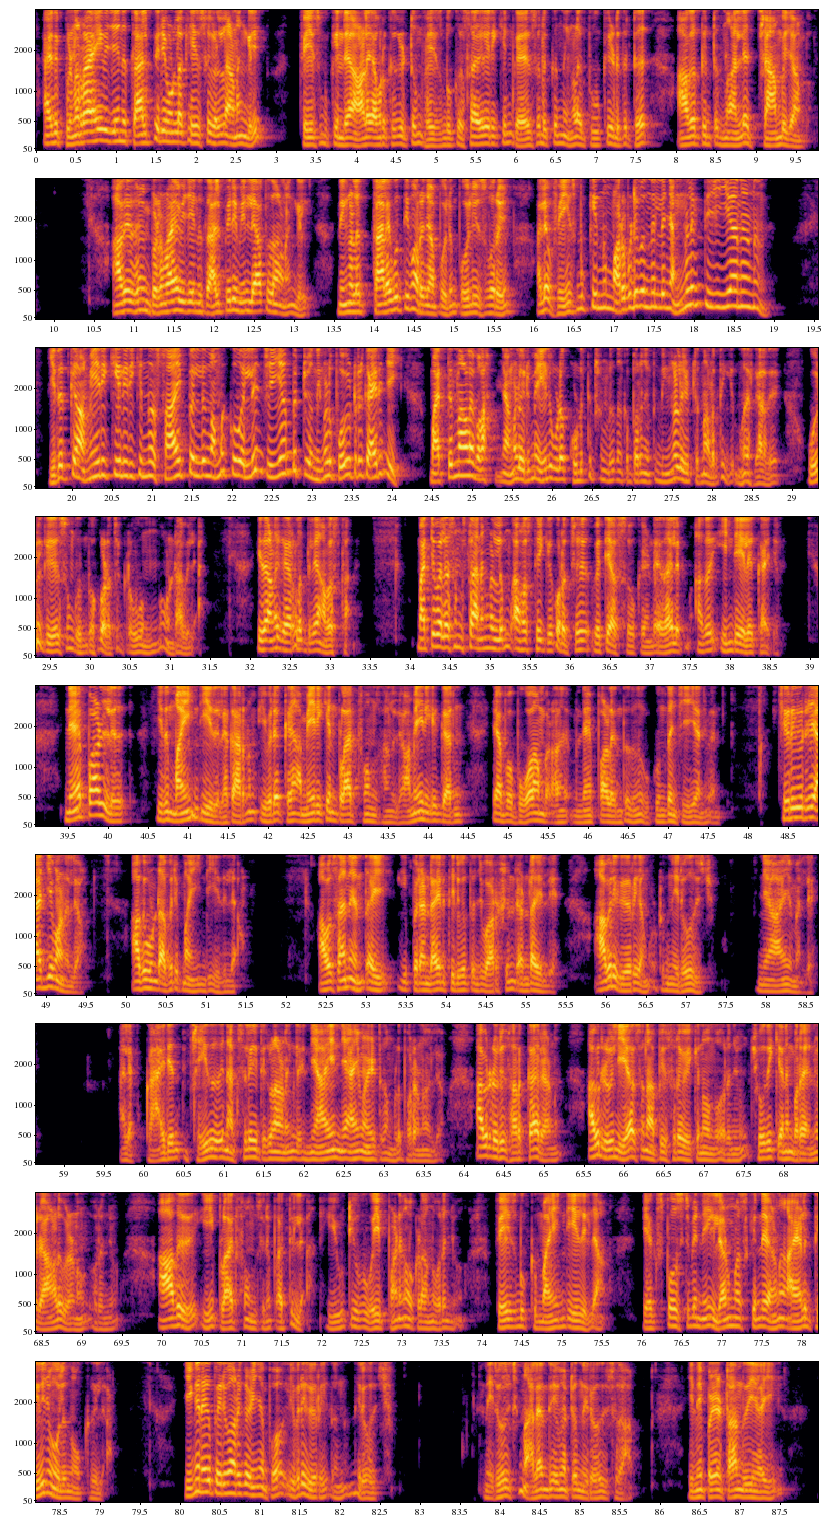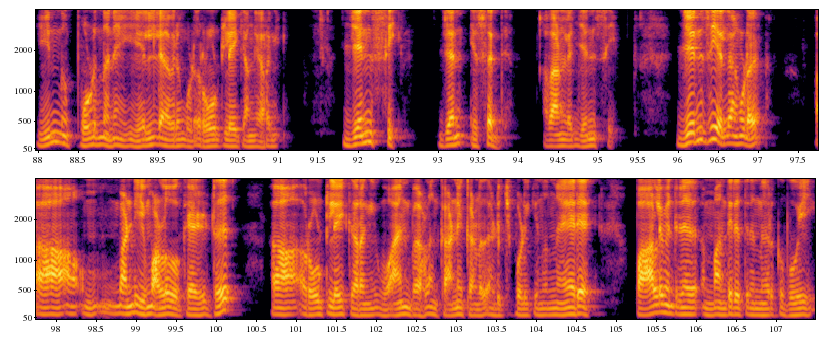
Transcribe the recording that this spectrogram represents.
അതായത് പിണറായി വിജയന് താല്പര്യമുള്ള കേസുകളിലാണെങ്കിൽ ഫേസ്ബുക്കിന്റെ ആളെ അവർക്ക് കിട്ടും ഫേസ്ബുക്ക് സഹകരിക്കും കേസെടുക്കും നിങ്ങളെ തൂക്കിയെടുത്തിട്ട് അകത്തിട്ട് നല്ല ചാമ്പ് ചാമ്പ്. അതേസമയം പിണറായി വിജയന് താല്പര്യമില്ലാത്തതാണെങ്കിൽ നിങ്ങൾ തലകുത്തി മറിഞ്ഞാൽ പോലും പോലീസ് പറയും അല്ല ഫേസ്ബുക്കിൽ നിന്നും മറുപടി വന്നില്ല ഞങ്ങളെന്ത് ചെയ്യാനാണ്? ഇതൊക്കെ അമേരിക്കയിലിരിക്കുന്ന സായിപ്പല്ലേ നമുക്ക് വല്ലതും ചെയ്യാൻ പറ്റുമോ? നിങ്ങൾ പോയിട്ടൊരു കാര്യം ചെയ്യും. മറ്റന്നാളെ വാ ഞങ്ങളൊരു മെയിൽ കൂടെ കൊടുത്തിട്ടുണ്ട് എന്നൊക്കെ പറഞ്ഞിട്ട് നിങ്ങളിട്ട് നടത്തിക്കുന്നതല്ലാതെ ഒരു കേസും കുന്തോ കുടച്ചക്രവും ഒന്നും ഉണ്ടാവില്ല. ഇതാണ് കേരളത്തിലെ അവസ്ഥ. മറ്റ് പല സംസ്ഥാനങ്ങളിലും അവസ്ഥയ്ക്ക് കുറച്ച് വ്യത്യാസമൊക്കെ ഉണ്ട്. ഏതായാലും അത് ഇന്ത്യയിലെ കാര്യം. നേപ്പാളിൽ ഇത് മൈൻഡ് ചെയ്തില്ല. കാരണം ഇവരൊക്കെ അമേരിക്കൻ പ്ലാറ്റ്ഫോംസ് ആണല്ലോ. അമേരിക്കക്കാരൻ അപ്പോൾ പോകാൻ പറ. നേപ്പാൾ എന്ത് കുന്തം ചെയ്യാൻ ഇവൻ? ചെറിയൊരു രാജ്യമാണല്ലോ. അതുകൊണ്ട് അവർ മൈൻഡ് ചെയ്തില്ല. അവസാനം എന്തായി? ഇപ്പോൾ രണ്ടായിരത്തി ഇരുപത്തഞ്ച് വർഷം രണ്ടായില്ലേ? അവർ കയറി അങ്ങോട്ട് നിരോധിച്ചു. ന്യായമല്ലേ? അല്ല കാര്യം ചെയ്തതിന് അക്സലേറ്റുകളാണെങ്കിൽ ന്യായം ന്യായമായിട്ട് നമ്മൾ പറയണമല്ലോ. അവരുടെ ഒരു സർക്കാരാണ്. അവരൊരു ലിയാസൺ ഓഫീസറെ വെക്കണമെന്ന് പറഞ്ഞു. ചോദിക്കാനും പറയാനും ഒരാൾ വേണമെന്ന് പറഞ്ഞു. അത് ഈ പ്ലാറ്റ്ഫോംസിന് പറ്റില്ല. യൂട്യൂബ് പോയി പണി നോക്കണമെന്ന് പറഞ്ഞു. ഫേസ്ബുക്ക് മൈൻഡ് ചെയ്തില്ല. എക്സ്പോസ്റ്റ് പിന്നെ ഇലോൺ മസ്കിന്റെ ആണ് അയാൾ തിരിഞ്ഞു പോലും നോക്കില്ല ഇങ്ങനെയൊക്കെ പെരുമാറി കഴിഞ്ഞപ്പോൾ ഇവർ കയറി ഇതങ്ങ് നിരോധിച്ചു. നിരോധിച്ച് നാലാം തീയതി മറ്റോ നിരോധിച്ചതാണ് ഇന്നിപ്പോൾ എട്ടാം തീയതിയായി. ഇന്ന് പൊടുന്നനെ എല്ലാവരും കൂടെ റോഡിലേക്ക് അങ്ങ് ഇറങ്ങി. ജെൻസി ജെൻ ഇസഡ് അതാണല്ലോ ജെൻസി ജെൻസി എല്ലാം കൂടെ വണ്ടിയും വള്ളവും ഒക്കെ ആയിട്ട് റോട്ടിലേക്ക് ഇറങ്ങി വാൻ ബഹളം കണ്ണി കണ്ടത് അടിച്ചു പൊളിക്കുന്നു. നേരെ പാർലമെന്റിന് മന്ദിരത്തിന് നേർക്ക് പോയി.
